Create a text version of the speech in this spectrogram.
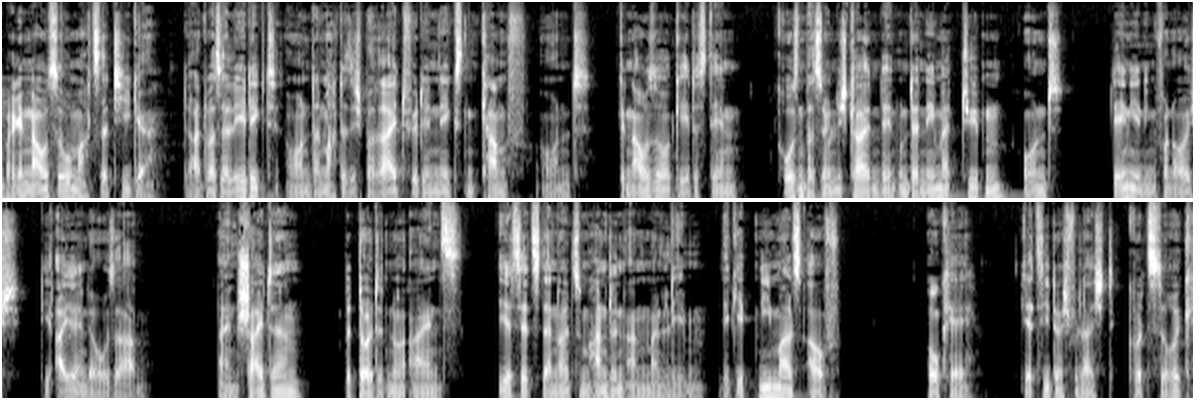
Weil genau so macht's der Tiger. Der hat was erledigt und dann macht er sich bereit für den nächsten Kampf. Und genauso geht es den großen Persönlichkeiten, den Unternehmertypen und denjenigen von euch, die Eier in der Hose haben. Ein Scheitern bedeutet nur eins. Ihr setzt erneut zum Handeln an, meine Lieben. Ihr gebt niemals auf. Okay, ihr zieht euch vielleicht kurz zurück,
